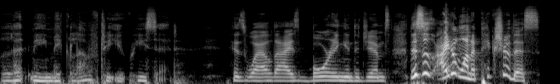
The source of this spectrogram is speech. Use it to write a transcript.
Let me make love to you, he said, his wild eyes boring into Jim's. This is, I don't want to picture this.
